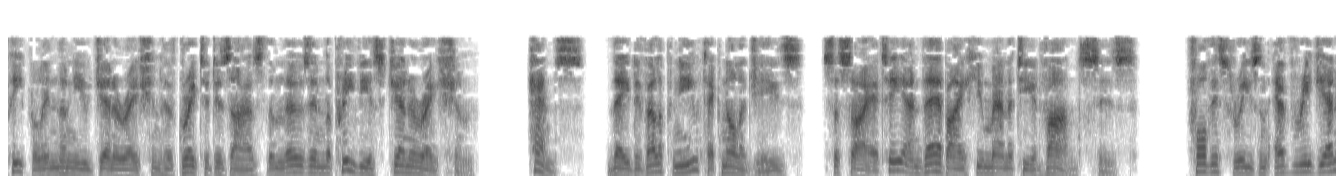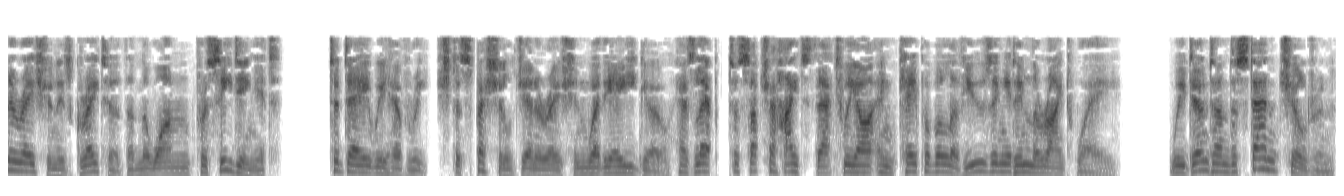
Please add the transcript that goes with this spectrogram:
People in the new generation have greater desires than those in the previous generation. Hence, they develop new technologies, society and thereby humanity advances. For this reason every generation is greater than the one preceding it. Today we have reached a special generation where the ego has leapt to such a height that we are incapable of using it in the right way. We don't understand children,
